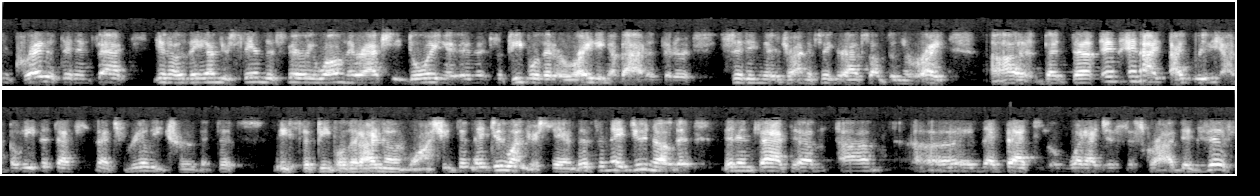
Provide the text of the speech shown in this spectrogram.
some credit that, in fact, you know, they understand this very well and they're actually doing it. And it's the people that are writing about it that are sitting there trying to figure out something to write. Uh, but uh, and and I, I really I believe that that's that's really true that the at least the people that I know in Washington, they do understand this, and they do know that that in fact um, um, uh, that that's what I just described exists,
